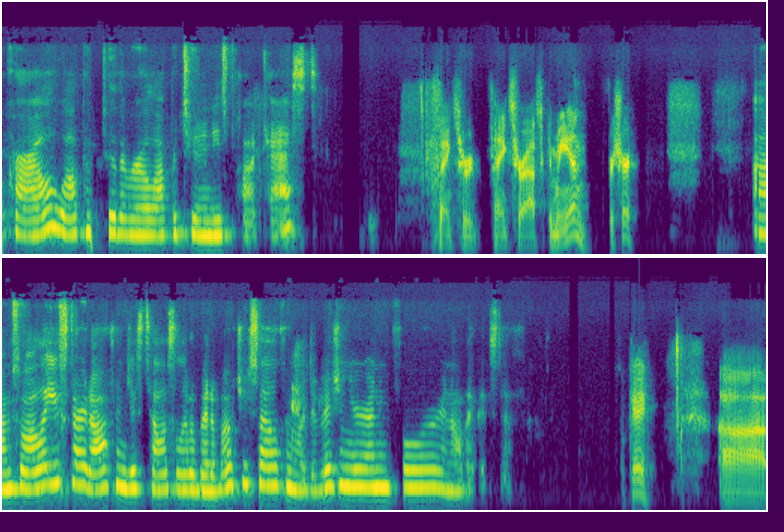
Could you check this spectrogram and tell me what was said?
Carl. Welcome to the Rural Opportunities Podcast. Thanks for thanks for asking me in for sure. Um, so I'll let you start off and just tell us a little bit about yourself and what division you're running for and all that good stuff. Okay. Uh,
